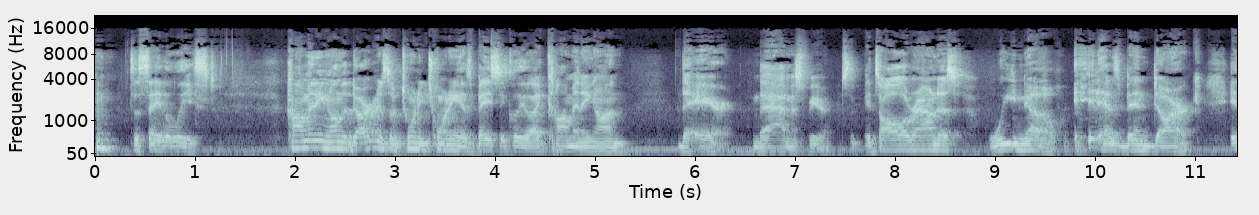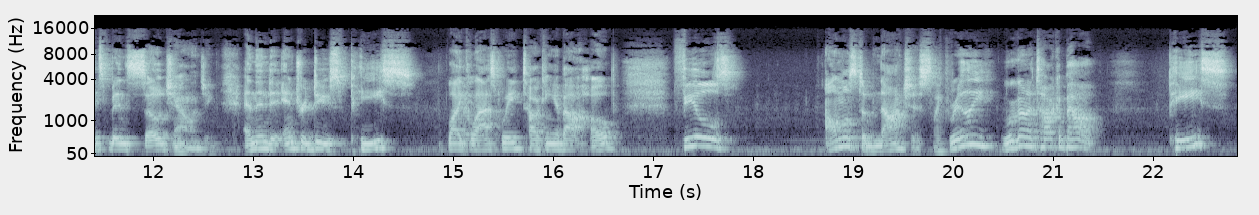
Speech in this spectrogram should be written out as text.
to say the least. Commenting on the darkness of 2020 is basically like commenting on the air, the atmosphere. It's, all around us. We know it has been dark. It's been so challenging. And then to introduce peace like last week talking about hope feels almost obnoxious. Like, really? We're going to talk about peace?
